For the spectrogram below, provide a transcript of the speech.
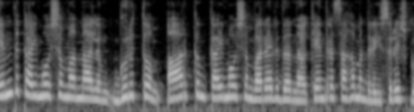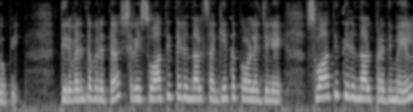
എന്ത് കൈമോശം വന്നാലും ഗുരുത്വം ആർക്കും കൈമോശം വരരുതെന്ന് കേന്ദ്ര സഹമന്ത്രി സുരേഷ് ഗോപി. തിരുവനന്തപുരത്ത് ശ്രീ സ്വാതി തിരുനാൾ സംഗീത കോളേജിലെ സ്വാതി തിരുനാൾ പ്രതിമയിൽ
